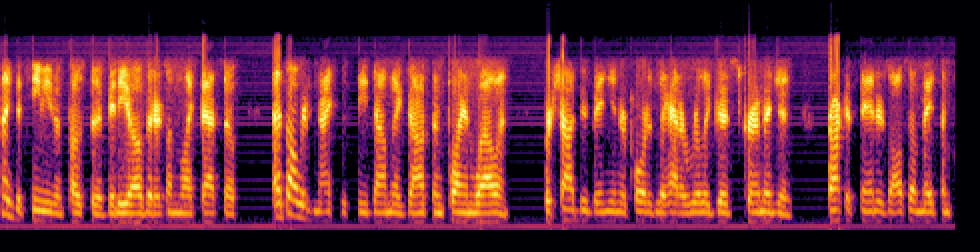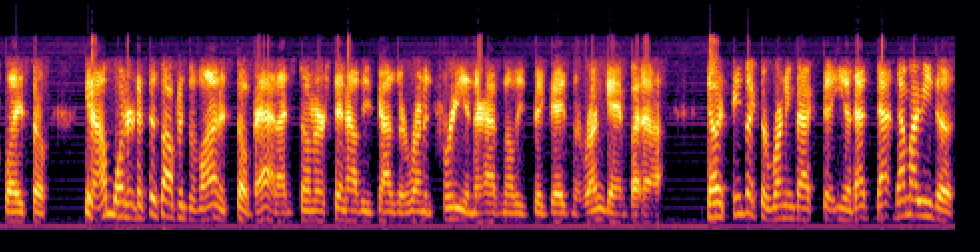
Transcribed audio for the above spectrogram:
I think the team even posted a video of it or something like that. So that's always nice to see Dominique Johnson playing well. And Rashod Dubinion reportedly had a really good scrimmage, and Rocket Sanders also made some plays. So, you know, I'm wondering if this offensive line is so bad. I just don't understand how these guys are running free and they're having all these big days in the run game. But uh, no, it seems like the running backs that you know that that that might be the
